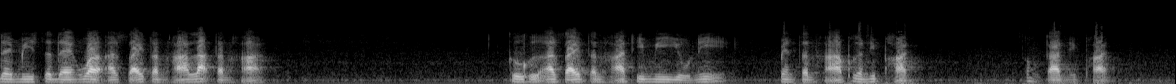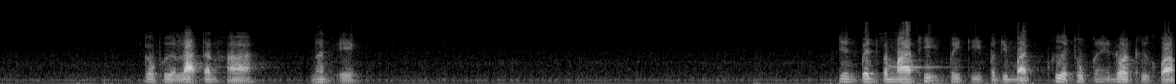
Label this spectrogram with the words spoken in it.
ได้มีแสดงว่าอาศัยตัณหาละตัณหาก็คืออาศัยตัณหาที่มีอยู่นี่ เป็นตัณหาเพื่อนิพพาน ต้องการนิพพาน ก็เพื่อละตัณหานั่นเอง จึงเป็นสมาธิปิฏิปฏิบัติเพื่อทุกข์ในโลกคือความ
